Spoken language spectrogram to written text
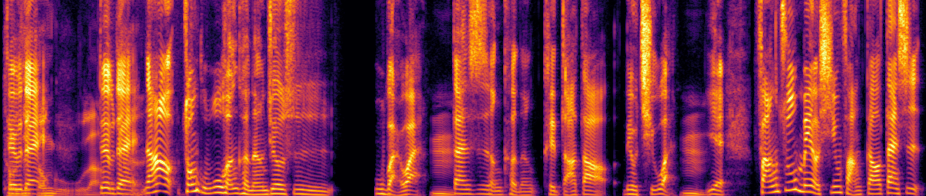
对不对？中古屋了，对不对？然后中古屋很可能就是五百万，嗯，但是很可能可以达到六七万，嗯，也房租没有新房高，但是。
